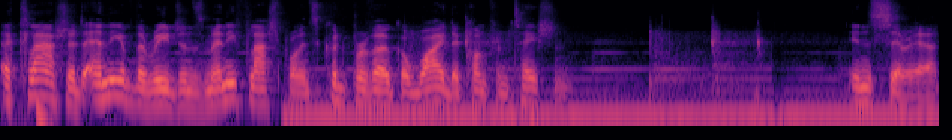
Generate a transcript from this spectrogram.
A clash at any of the region's many flashpoints could provoke a wider confrontation. In Syria,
